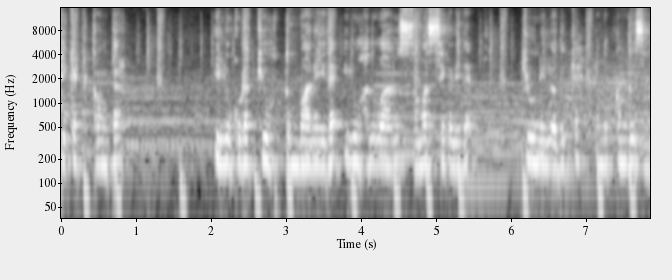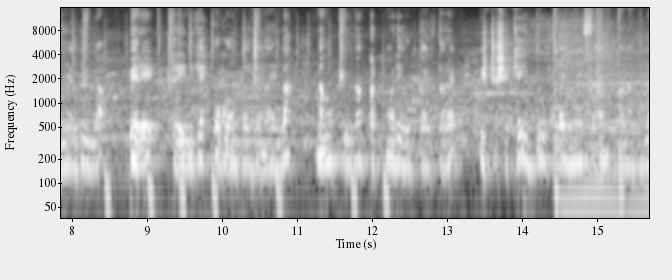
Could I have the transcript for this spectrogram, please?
ಟಿಕೆಟ್ ಕೌಂಟರ್. ಇಲ್ಲೂ ಕೂಡ ಕ್ಯೂ ತುಂಬಾ ಇದೆ. ಇಲ್ಲೂ ಹಲವಾರು ಸಮಸ್ಯೆಗಳಿದೆ. ಕ್ಯೂ ನಿಲ್ಲೋದಕ್ಕೆ ಒಂದು ಕಂಬಿ ಸರಿಯಾಗಿ ಇಲ್ಲ. ಬೇರೆ ಟ್ರೈನಿಗೆ ಹೋಗುವಂಥ ಜನ ಎಲ್ಲ ನಮ್ಮ ಕ್ಯೂನ ಕಟ್ ಮಾಡಿ ಹೋಗ್ತಾ ಇರ್ತಾರೆ. ಇಷ್ಟು ಶೆಕೆ ಇದ್ದರೂ ಕೂಡ ಇನ್ನೂ ಫ್ಯಾನ್ ಅನ್ನೋದಿಲ್ಲ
